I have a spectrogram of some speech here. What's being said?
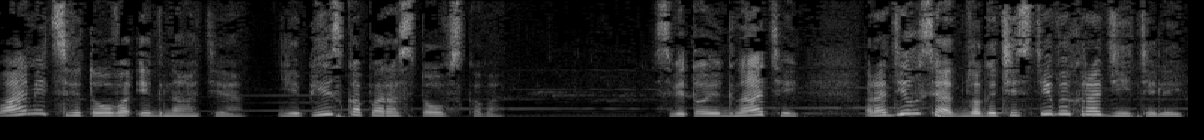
Память святого Игнатия, епископа Ростовского. Святой Игнатий родился от благочестивых родителей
